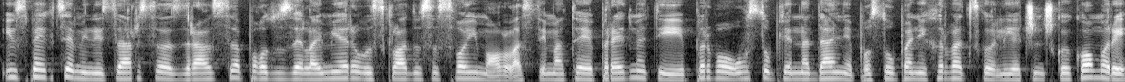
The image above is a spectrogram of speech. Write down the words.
inspekcija Ministarstva zdravstva poduzela je mjere u skladu sa svojim ovlastima, te je predmeti prvo ustupljen na daljnje postupanje Hrvatskoj liječničkoj komori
